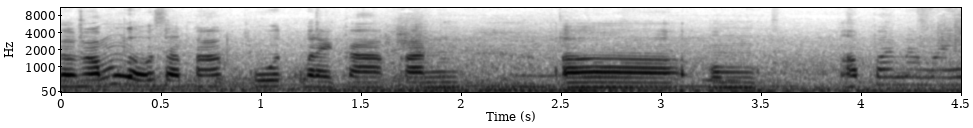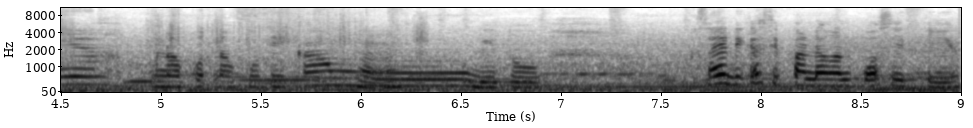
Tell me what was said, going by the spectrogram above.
Kamu nggak usah takut mereka akan mem- apa namanya menakut-nakuti kamu gitu saya dikasih pandangan positif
